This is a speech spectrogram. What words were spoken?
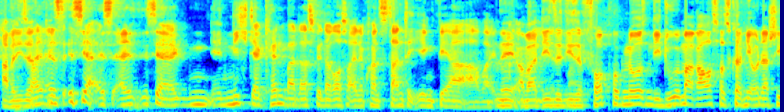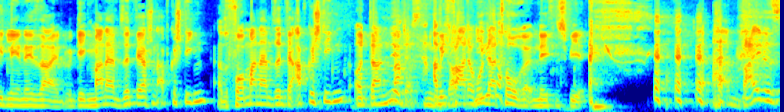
Aber diese- Weil es ist ja, es ist ja nicht erkennbar, dass wir daraus eine Konstante irgendwie erarbeiten. Nee, können. aber diese, diese Vorprognosen, die du immer raus hast, können ja unterschiedlich nicht sein. Meine, gegen Mannheim sind wir ja schon abgestiegen. Also vor Mannheim sind wir abgestiegen und dann nee, das- aber ich fahre hab ich nie 100 gesagt. Tore im nächsten Spiel. Beides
